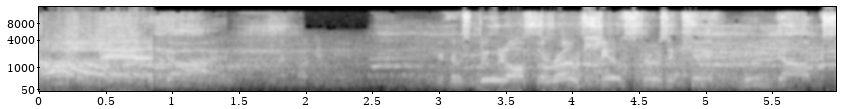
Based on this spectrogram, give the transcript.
Oh, oh man. God. Here comes Moon off the rope. Shields throws a kick. Moon ducks.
